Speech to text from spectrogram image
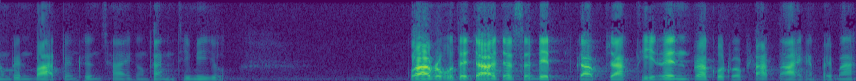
ร เป็นบาทเป็นเครื่องใช้ของท่านที่มีอยู่ กว่าพระพุทธเจ้าจะเสด็จกลับจากที่เรนปรากฏว่าพระตายกันไปมาก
